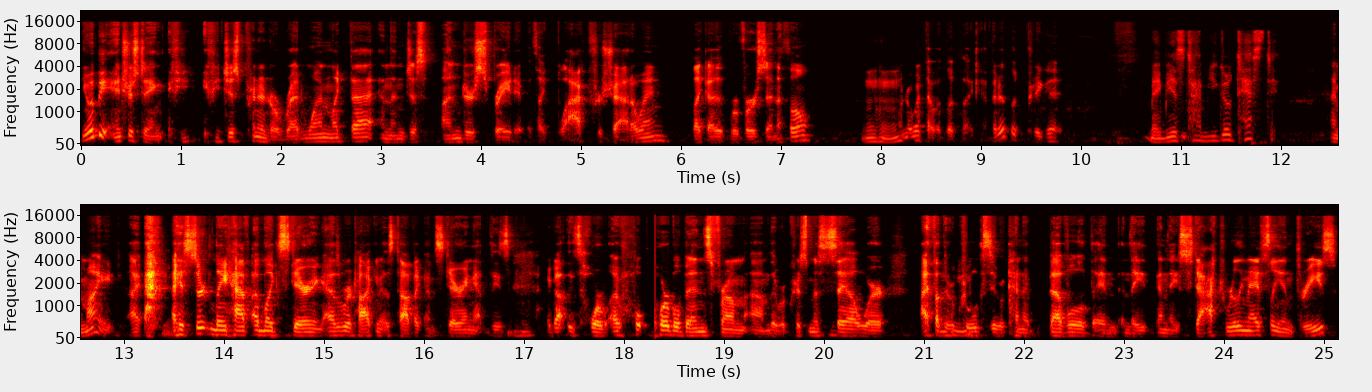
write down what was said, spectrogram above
You know, would be interesting if you if you just printed a red one like that and then just undersprayed it with like black for shadowing like a reverse zenithal. Mm-hmm. I wonder what that would look like. I bet it looked pretty good. Maybe it's time you go test it. I might. I, yeah. I certainly have. I'm like staring as we're talking about this topic. I'm staring at these. Mm-hmm. I got these horrible, horrible bins from. Um, they were Christmas sale where I thought they were mm-hmm. cool because they were kind of beveled and, and they and they stacked really nicely in threes.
